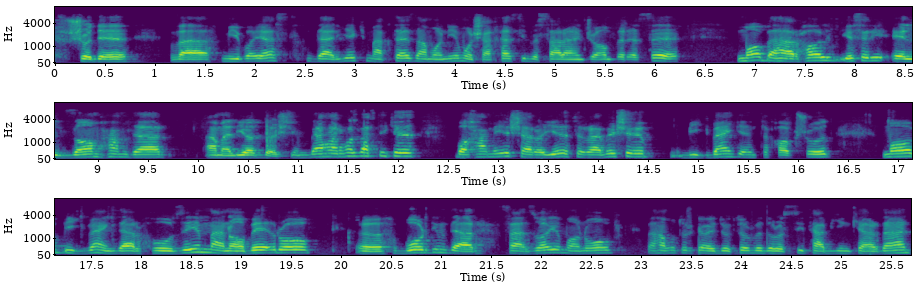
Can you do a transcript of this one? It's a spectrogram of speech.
شده. و میبایست در یک مقطع زمانی مشخصی به سرانجام برسه ما به هر حال یه سری الزام هم در عملیات داشتیم. به هر حال وقتی که با همه شرایط روش بیگ بنگ انتخاب شد ما big bang در حوزه منابع رو بردیم در فضای مانور و همونطور که آقای دکتر به درستی تبیین کردن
